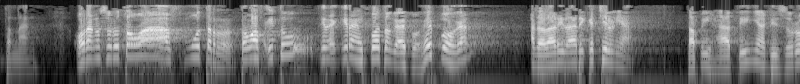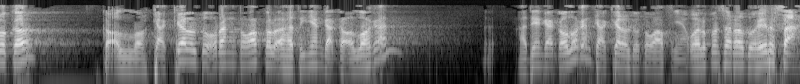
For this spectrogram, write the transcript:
tenang. Orang suruh tawaf, muter. Tawaf itu kira-kira heboh atau enggak heboh? Heboh kan? Ada lari-lari kecilnya. Tapi hatinya disuruh ke ke Allah. Gagal tuh orang tawaf kalau hatinya enggak ke Allah kan? Hatinya enggak ke Allah kan gagal tuh tawafnya. Walaupun secara zahir sah.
